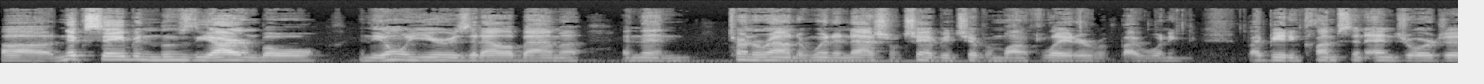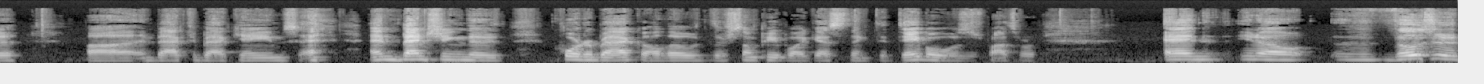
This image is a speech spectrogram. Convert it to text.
uh, Nick Saban lose the Iron Bowl in the only year years at Alabama, and then turn around and win a national championship a month later by winning by beating Clemson and Georgia uh, in back-to-back games and benching the quarterback. Although there's some people I guess think that Daboll was responsible. And you know those are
